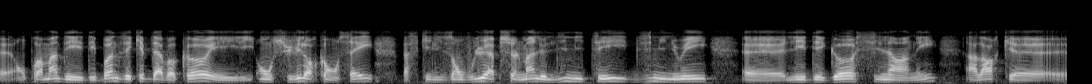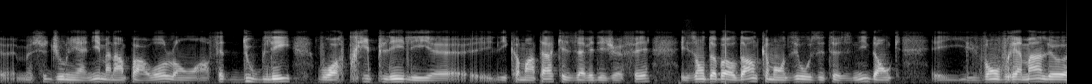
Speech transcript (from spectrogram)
euh, ont probablement des, bonnes équipes d'avocats et ils ont suivi leurs conseils parce qu'ils ont voulu absolument le limiter, diminuer euh, les dégâts s'il en est, alors que M. Giuliani et Mme Powell ont en fait doublé, voire triplé les, les commentaires qu'ils avaient déjà faits. Ils ont double down, comme on dit aux États-Unis. Donc, ils vont vraiment là,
